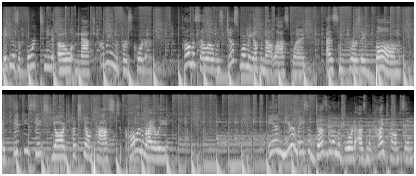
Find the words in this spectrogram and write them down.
making this a 14-0 match early in the first quarter. Tomasello was just warming up in that last play as he throws a bomb, a 56-yard touchdown pass to Colin Riley. And Mira Mesa does get on the board as Makai Thompson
